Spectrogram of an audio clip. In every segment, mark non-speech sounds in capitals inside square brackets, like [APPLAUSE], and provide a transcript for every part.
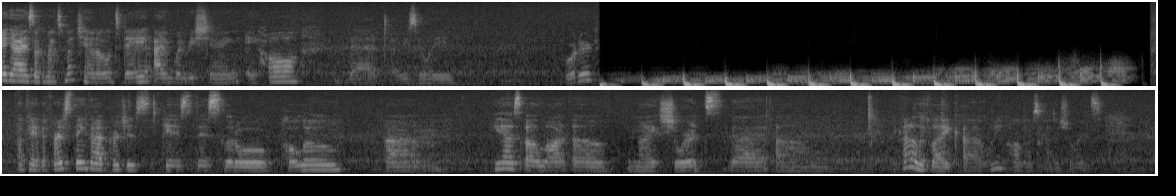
Hey guys, welcome back to my channel. Today I'm going to be sharing a haul that I recently ordered. Okay, the first thing that I purchased is this little polo. Um, he has a lot of nice shorts that um, they kind of look like, uh, what do you call those kinds of shorts?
